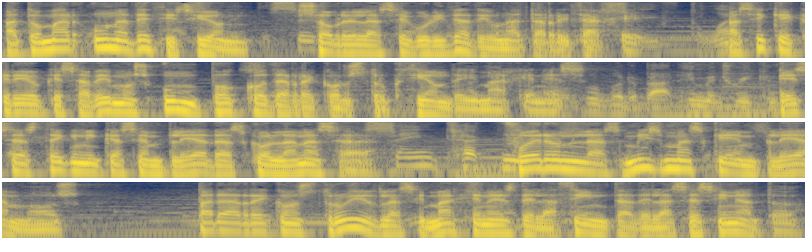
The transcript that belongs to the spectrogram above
a tomar una decisión sobre la seguridad de un aterrizaje. Así que creo que sabemos un poco de reconstrucción de imágenes. Esas técnicas empleadas con la NASA fueron las mismas que empleamos para reconstruir las imágenes de la cinta del asesinato,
